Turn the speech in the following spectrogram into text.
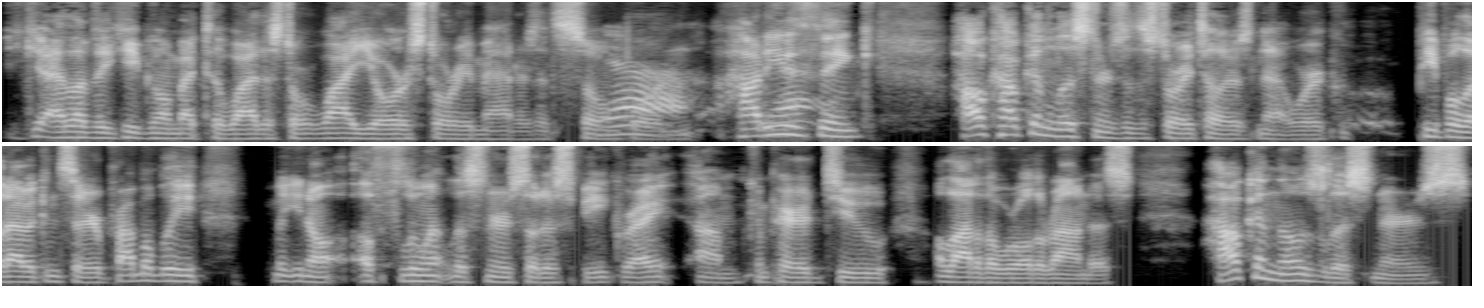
Yeah, I love that you keep going back to why the story, why your story matters. That's so yeah. important. How do yeah. you think? How how can listeners of the Storytellers Network, people that I would consider probably, you know, affluent listeners, so to speak, right, um, compared to a lot of the world around us, how can those listeners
